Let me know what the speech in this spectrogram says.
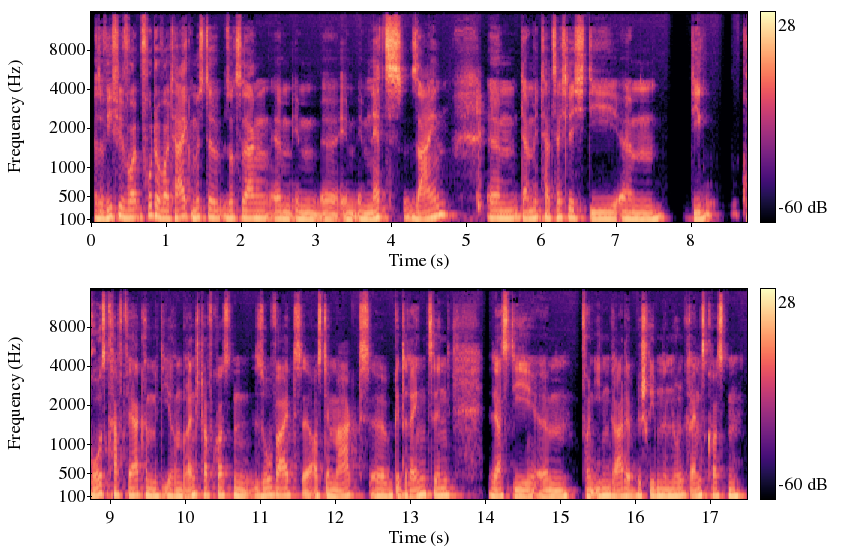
Also wie viel Photovoltaik müsste sozusagen ähm, im, äh, im, im Netz sein, ähm, damit tatsächlich die, ähm, die Großkraftwerke mit ihren Brennstoffkosten so weit äh, aus dem Markt äh, gedrängt sind, dass die ähm, von Ihnen gerade beschriebenen Nullgrenzkosten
